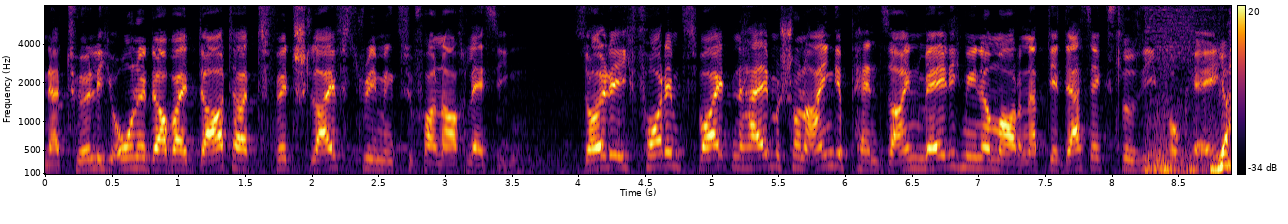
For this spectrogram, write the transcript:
Natürlich ohne dabei Data, Twitch, Livestreaming zu vernachlässigen. Sollte ich vor dem zweiten halben schon eingepennt sein, melde ich mich nochmal, dann habt ihr das exklusiv, okay? Ja,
